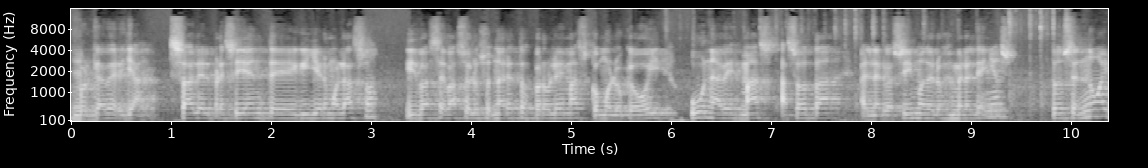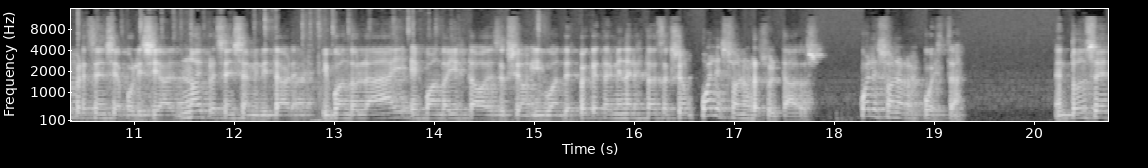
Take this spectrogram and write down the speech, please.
Porque, a ver, ya, sale el presidente Guillermo Lazo y va, se va a solucionar estos problemas como lo que hoy una vez más azota al nerviosismo de los esmeraldeños. Entonces no hay presencia policial, no hay presencia militar y cuando la hay es cuando hay estado de sección. Y cuando, después que termina el estado de sección, ¿cuáles son los resultados? ¿Cuáles son las respuestas? Entonces,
